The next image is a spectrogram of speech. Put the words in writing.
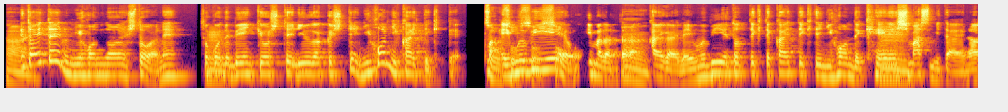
はいで大体の日本の人はね、そこで勉強して留学して、日本に帰ってきて、まあ、MBA を、今だったうんら海外で MBA 取ってきて帰ってきて日本で経営しますみたいな、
